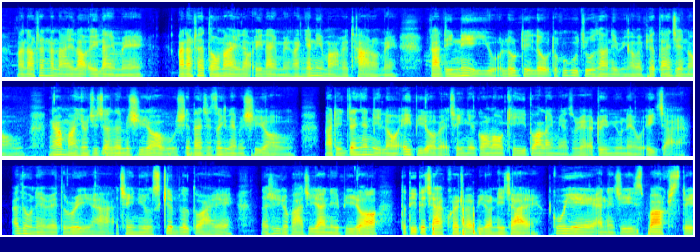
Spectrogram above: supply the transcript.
။ငါနောက်ထပ်2နာရီလောက်အိတ်လိုက်မယ်။ငါနောက်ထပ်3နာရီလောက်အိတ်လိုက်မယ်။ငါညနေမှပဲထားတော့မယ်။ငါဒီနေ့ကြီးကိုအလုပ်တွေလုပ်တခုခုစူးစမ်းနေပြီငါမဖြတ်တန်းချင်တော့ဘူး။ငါမှယုံကြည်ချက်လည်းမရှိတော့ဘူး။ရှင်သန်ခြင်းစိတ်လည်းမရှိတော့ဘူး။ငါဒီကြမ်းညက်နေလုံးအိတ်ပြီးတော့ပဲအချိန်တွေအကုန်လုံးခရီးသွားလိုက်မယ်ဆိုတဲ့အတွေးမျိုးနဲ့ကိုအိတ်ကြရ။ အဲ့လိုနဲ့ပဲသူတို့တွေကအချိန်တွေကို skip လုပ်သွားတယ်။လက်ရှိကဘာကြီးကနေပြီးတော့တတိတခြားခွဲထွက်ပြီးတော့နေကြတယ်။ကိုယ့်ရဲ့ energy sparks တွေ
